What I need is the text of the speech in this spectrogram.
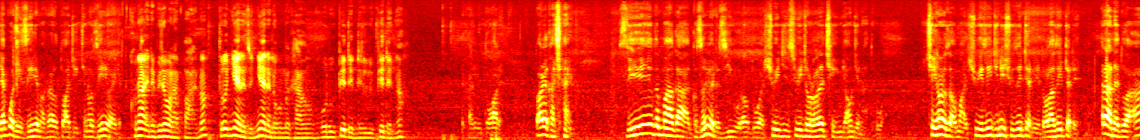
ရက်ွက်တွေဈေးတွေမှာဖက်တော့သွားကြည့်ကျွန်တော်ဈေးတွေပါတယ်ခုနအင်တာဗျူးတော့လာပါတယ်နော်သူတို့ညံ့နေဆိုညံ့နေလို့မခံဘူးဟိုလူပြစ်တယ်ဒီလူပြစ်တယ်နော်အဲ့လိုသွားတယ် သွားတဲ့ခါကျရင်ဈေးသမားကကစုံရတဲ့ဈေးကိုတော့သူကရွှေကြီးရွှေကြော်တော့ချိန်ပြောင်းကျင်တာသူကချိန်ရောက်တဲ့ဆောင်မှာရွှေဈေးဒီနေ့ရွှေဈေးတက်နေဒေါ်လာဈေးတက်တယ်အဲ့ဒါနဲ့သူကအာ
